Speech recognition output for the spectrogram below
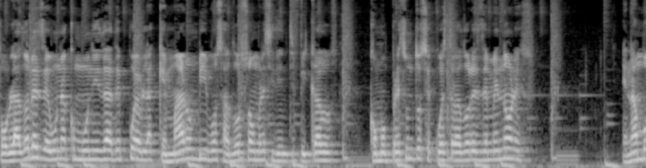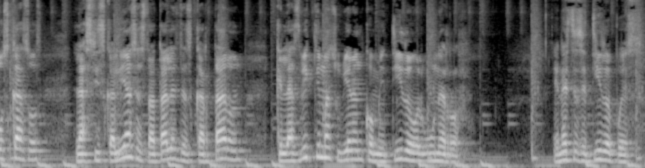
pobladores de una comunidad de Puebla quemaron vivos a dos hombres identificados como presuntos secuestradores de menores. En ambos casos, las fiscalías estatales descartaron que las víctimas hubieran cometido algún error. En este sentido, pues,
